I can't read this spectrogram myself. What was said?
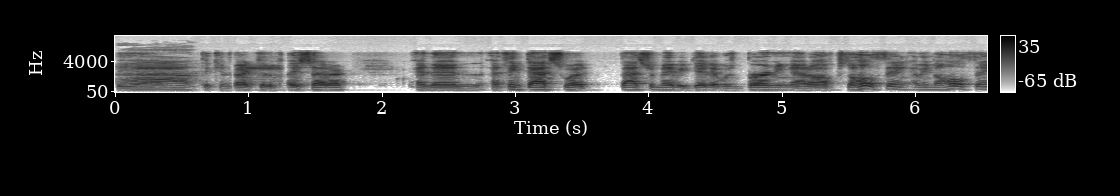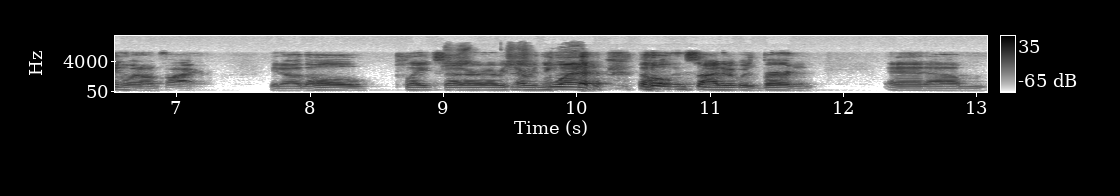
the, Ah. uh, the convector, the plate setter. And then I think that's what, that's what maybe did it was burning that off. Cause the whole thing, I mean, the whole thing went on fire, you know, the whole plate setter, every, everything, went. the whole inside of it was burning. And um,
